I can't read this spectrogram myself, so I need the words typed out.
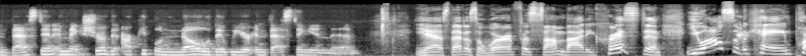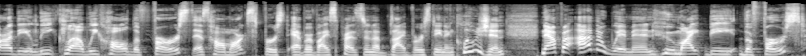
invest in and make sure that our people know that we are investing in them Yes, that is a word for somebody. Kristen, you also became part of the elite club we call the First, as Hallmark's first ever vice president of diversity and inclusion. Now, for other women who might be the first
